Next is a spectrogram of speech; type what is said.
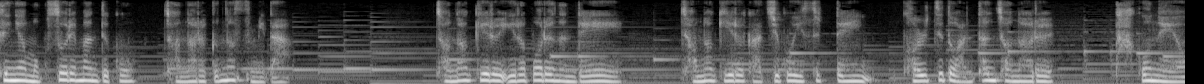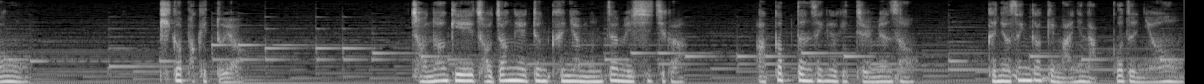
그녀 목소리만 듣고 전화를 끊었습니다. 전화기를 잃어버렸는데 전화기를 가지고 있을 땐 걸지도 않던 전화를 다 거네요. 비겁하게도요. 전화기에 저장해둔 그녀 문자 메시지가 아깝단 생각이 들면서 그녀 생각이 많이 났거든요.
